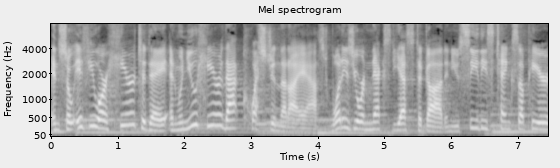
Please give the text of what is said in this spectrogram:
And so, if you are here today, and when you hear that question that I asked, what is your next yes to God? And you see these tanks up here,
